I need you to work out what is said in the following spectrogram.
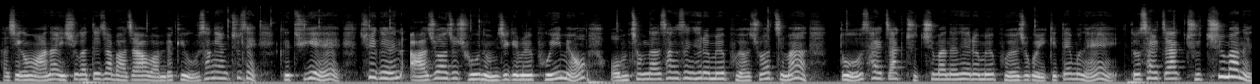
다시금 완화 이슈가 뜨자마자 완벽히 우상향 추세 그 뒤에 최근 아주 아주 좋은 움직임을 보이며 엄청난 상승 흐름을 보여주었지만 또 살짝 주춤하는 흐름을 보여주고 있기 때문에 또 살짝 주춤하는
